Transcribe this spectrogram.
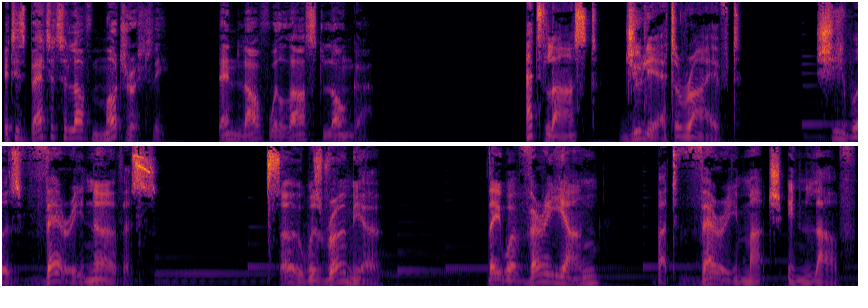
It is better to love moderately. Then love will last longer. At last, Juliet arrived. She was very nervous. So was Romeo. They were very young, but very much in love.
